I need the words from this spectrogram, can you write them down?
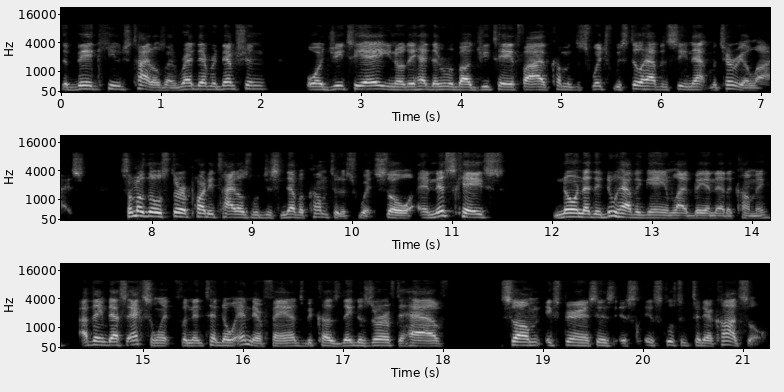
the big, huge titles like Red Dead Redemption or GTA. You know, they had the rumor about GTA 5 coming to Switch. We still haven't seen that materialize. Some of those third party titles will just never come to the Switch. So in this case, knowing that they do have a game like Bayonetta coming, I think that's excellent for Nintendo and their fans because they deserve to have some experiences ex- exclusive to their console.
